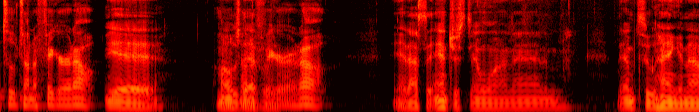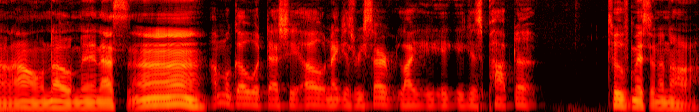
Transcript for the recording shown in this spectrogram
YouTube trying to figure it out. Yeah, I'm most trying to definitely. figure it out. Yeah, that's an interesting one, man. Them, two hanging out. I don't know, man. That's uh I'm gonna go with that shit. Oh, and they just reserved like it, it just popped up. tooth missing and all.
